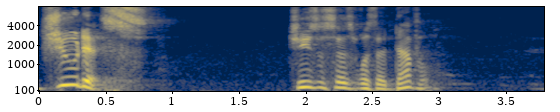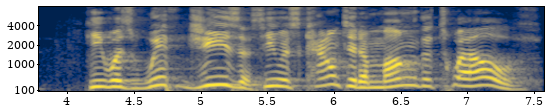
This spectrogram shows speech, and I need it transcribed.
Judas, Jesus says was a devil. He was with Jesus, he was counted among the twelve,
